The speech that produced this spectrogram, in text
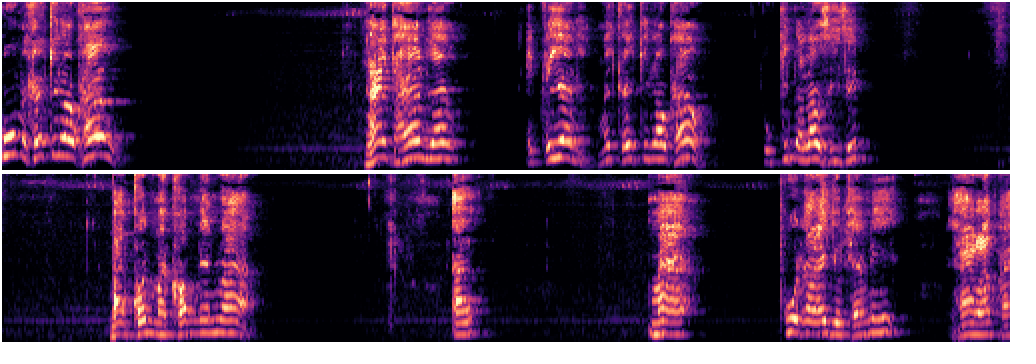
กูไม่เคยกินเหล้าข้าวนายทหารยังไอ้เตี้ยนี่ไม่เคยกินเหล้าข้าวกูกินแต่เหล้าสี่สิบบางคนมาคอมเมนต์ว่าเออมาพูดอะไรอยู่แถวนี้ หารับหา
